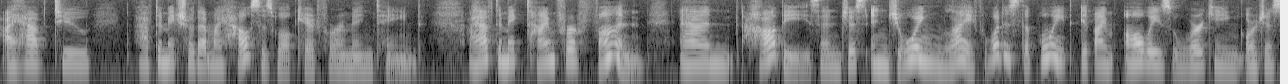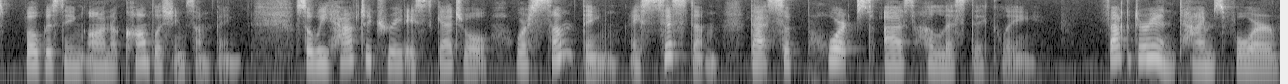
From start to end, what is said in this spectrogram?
I have to I have to make sure that my house is well cared for and maintained. I have to make time for fun and hobbies and just enjoying life. What is the point if I'm always working or just focusing on accomplishing something. So we have to create a schedule or something, a system that supports us holistically. Factor in times for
